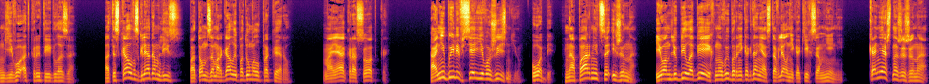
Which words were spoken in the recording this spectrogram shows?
его открытые глаза. Отыскал взглядом Лиз, потом заморгал и подумал про Кэрол. «Моя красотка». Они были всей его жизнью, обе, напарница и жена. И он любил обеих, но выбор никогда не оставлял никаких сомнений. Конечно же, жена.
